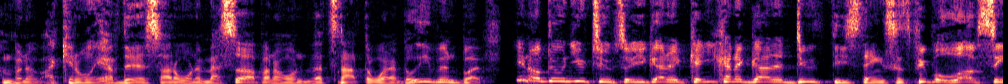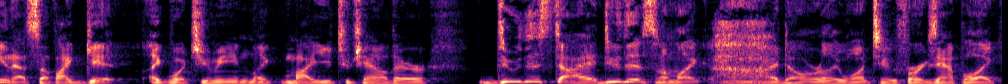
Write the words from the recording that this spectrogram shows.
i'm gonna i can only have this. I don't want to mess up. I don't want that's not the what i believe in. But you know i'm doing youtube so you gotta you kind of gotta do these things because people love seeing that stuff. I get like what you mean. Like my youtube channel there do this diet, do this. And I'm like, oh, I don't really want to. For example, like,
